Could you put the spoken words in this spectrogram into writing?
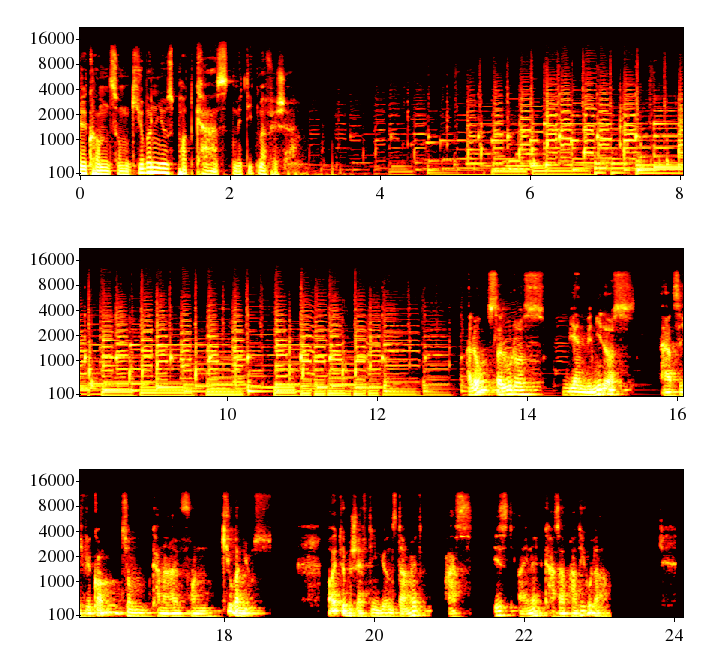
Willkommen zum Cuban News Podcast mit Dietmar Fischer. Hallo, saludos, bienvenidos, herzlich willkommen zum Kanal von Cuban News. Heute beschäftigen wir uns damit, was ist eine Casa Particular?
